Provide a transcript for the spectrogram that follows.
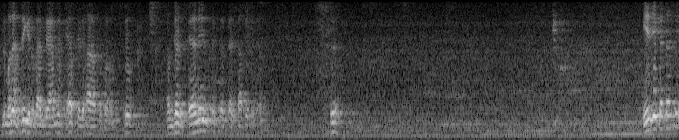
એટલે મને સમજી ગયું કે આ જ્ઞાન નો ખ્યાલ છે આ. શું? સમજણ છે નહીં તો સરકાર સાથે બેઠા. શું? એ જે કહેતા છે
